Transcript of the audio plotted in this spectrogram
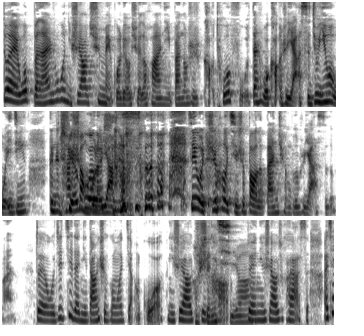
对我本来，如果你是要去美国留学的话，你一般都是考托福，但是我考的是雅思，就因为我已经跟着他上过了雅思，所以我之后其实报的班全部都是雅思的班。对，我就记得你当时跟我讲过，你是要去考，对，你是要去考雅思，而且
